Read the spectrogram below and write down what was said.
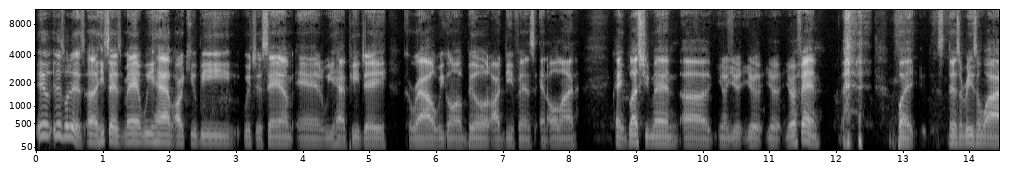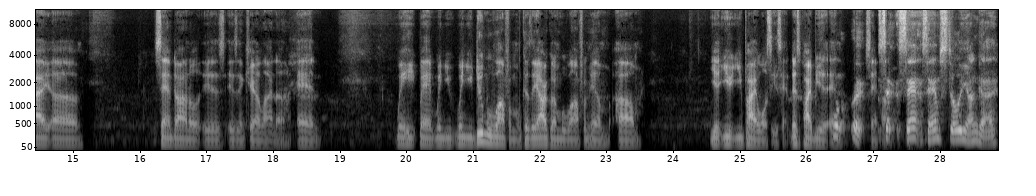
it, it is what it is. Uh, he says, "Man, we have our QB, which is Sam, and we have PJ Corral. We're gonna build our defense and O line. Hey, bless you, man. Uh, you know, you you you're you're a fan, but there's a reason why uh, Sam Darnold is is in Carolina, and when he when when you when you do move on from him, because they are going to move on from him, um, you, you you probably won't see Sam. This probably be a well, look, Sam, Sam. Sam's still a young guy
